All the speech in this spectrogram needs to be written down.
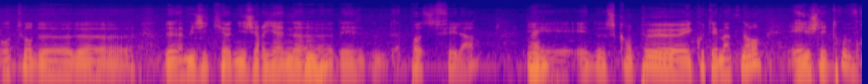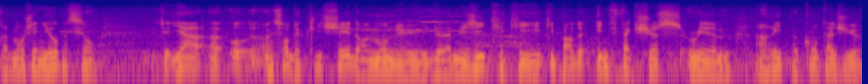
autour de, de- de la musique nigérienne euh, Mhm. des post-Fela. Ouais. et, de ce qu'on peut écouter maintenant. Et je les trouve vraiment géniaux parce qu'ils ont. Il y a une sorte de cliché dans le monde du- de la musique qui, qui parle de infectious rhythm, un rythme contagieux.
